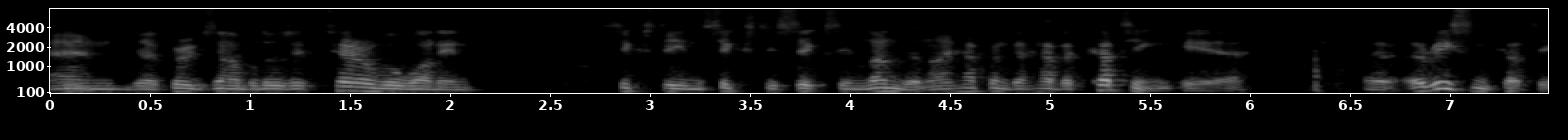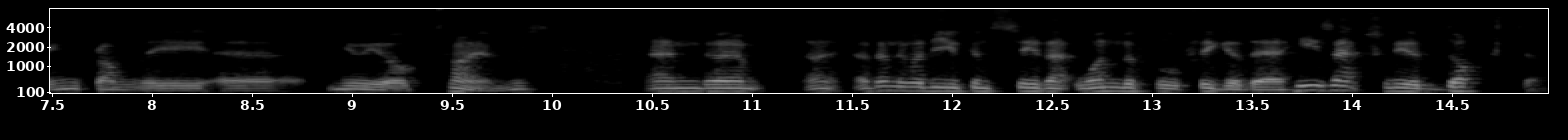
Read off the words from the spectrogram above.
Mm-hmm. And uh, for example, there was a terrible one in 1666 in London. I happen to have a cutting here, uh, a recent cutting from the uh, New York Times. And um, I, I, don't know whether you can see that wonderful figure there. He's actually a doctor,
